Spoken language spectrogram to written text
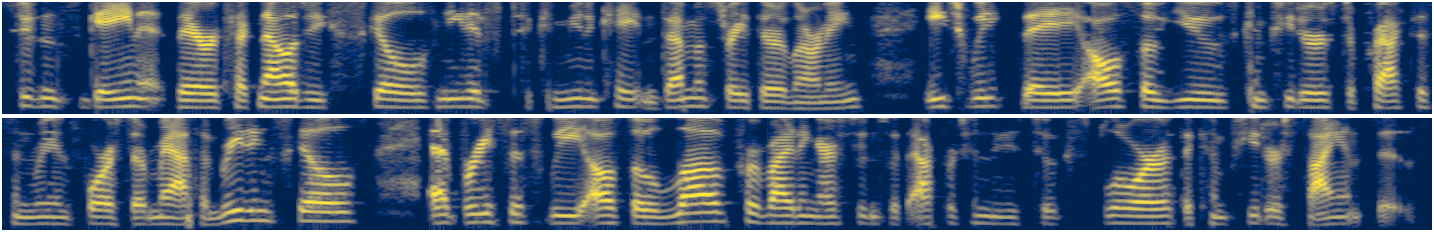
Students gain their technology skills needed to communicate and demonstrate their learning. Each week, they also use computers to practice and reinforce their math and reading skills. At Brisas, we also love providing our students with opportunities to explore the computer sciences.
